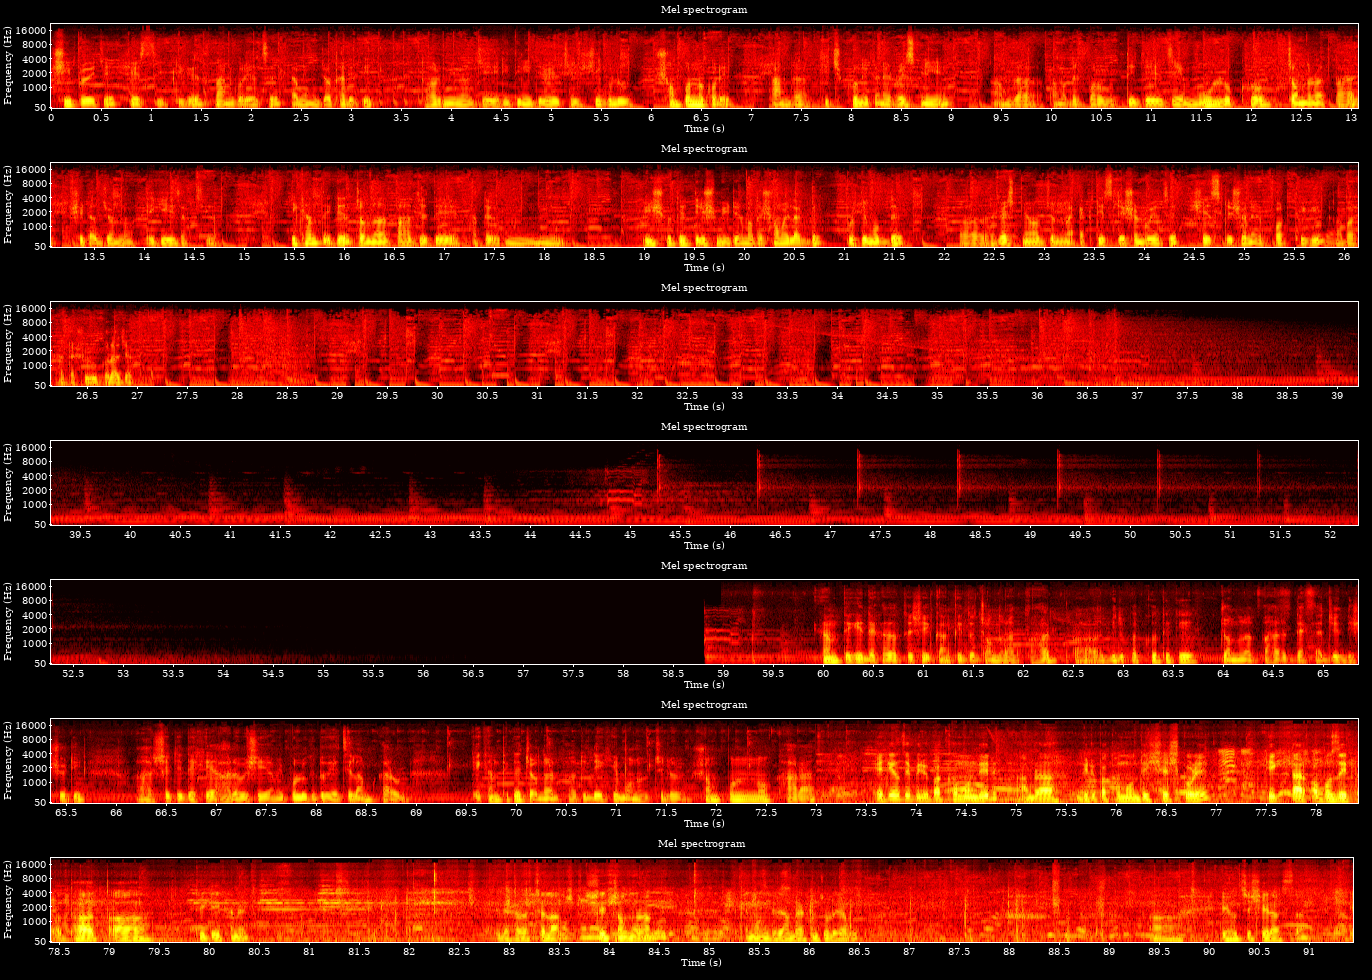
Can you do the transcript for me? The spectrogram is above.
শিব রয়েছে, সেই শিবটিকে স্নান করিয়েছে এবং যথারীতি ধর্মীয় যে রীতিনীতি রয়েছে, সেগুলো সম্পন্ন করে আমরা কিছুক্ষণ এখানে রেস্ট নিয়ে আমরা আমাদের পরবর্তীতে যে মূল লক্ষ্য চন্দ্রনাথ পাহাড়, সেটার জন্য এগিয়ে যাচ্ছিলাম। এখান থেকে চন্দ্রনাথ পাহাড় যেতে হাতে বিশ হতে তিরিশ মিনিটের মতো সময় লাগবে প্রতিমধ্যে রেস্ট নেওয়ার জন্য একটি স্টেশন রয়েছে। সেই স্টেশনের পর থেকে আবার হাঁটা শুরু করা যাবে। থেকে দেখা যাচ্ছে সেই কাঙ্ক্ষিত চন্দ্রনাথ পাহাড়। বিরূপাক্ষ থেকে চন্দ্রনাথ পাহাড়ের দেখার যে দৃশ্যটি সেটি দেখে আরও বেশি আমি পুলকিত হয়েছিলাম। কারণ এখান থেকে চন্দ্রনাথ পাহাড়টি দেখে মনে হচ্ছিল সম্পূর্ণ খাড়া। এটি হচ্ছে বিরূপাক্ষ মন্দির। আমরা বিরূপাক্ষ মন্দির শেষ করে ঠিক তার অপোজিট অর্থাৎ ঠিক এখানে দেখা যাচ্ছে লাল, সেই চন্দ্রনাথ। এই মন্দিরে আমরা এখন চলে যাব। এ হচ্ছে সেই রাস্তা।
